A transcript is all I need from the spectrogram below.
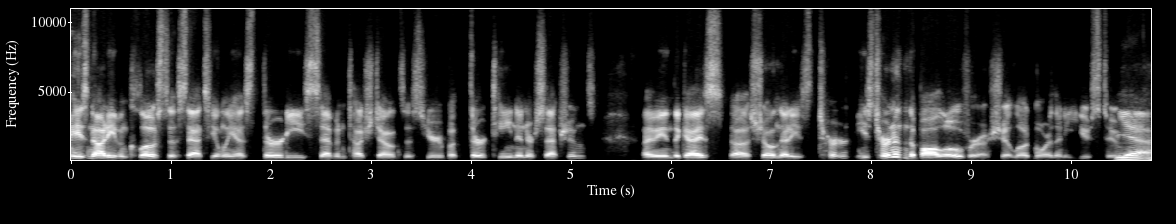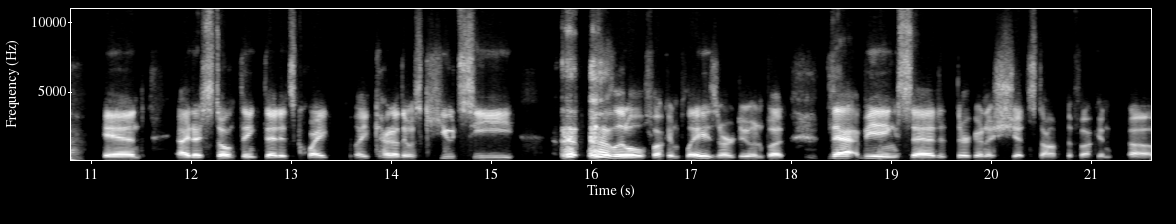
he's not even close to stats. He only has 37 touchdowns this year, but 13 interceptions. I mean, the guy's uh, shown that he's turn he's turning the ball over a shitload more than he used to yeah, and I just don't think that it's quite like kind of those cutesy little fucking plays are doing. But that being said, they're gonna shit stomp the fucking uh,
